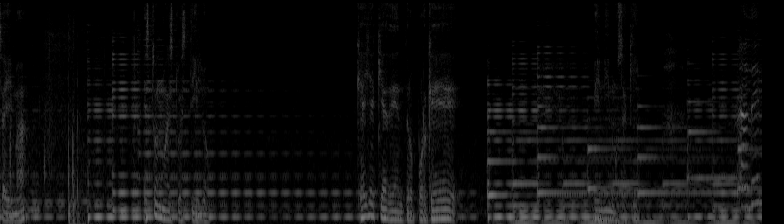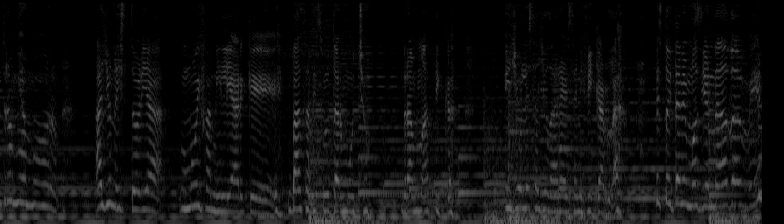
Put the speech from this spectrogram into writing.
Seima, esto no es tu estilo. ¿Qué hay aquí adentro? ¿Por qué vinimos aquí? Adentro, mi amor, hay una historia muy familiar que vas a disfrutar mucho. Dramática. Y yo les ayudaré a escenificarla. Estoy tan emocionada, ven.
